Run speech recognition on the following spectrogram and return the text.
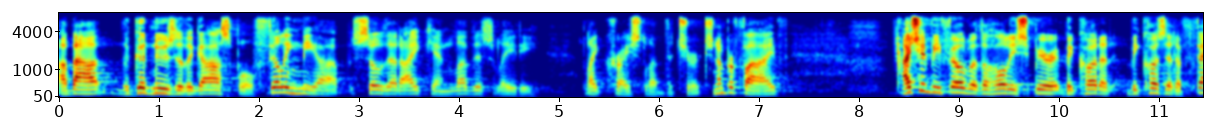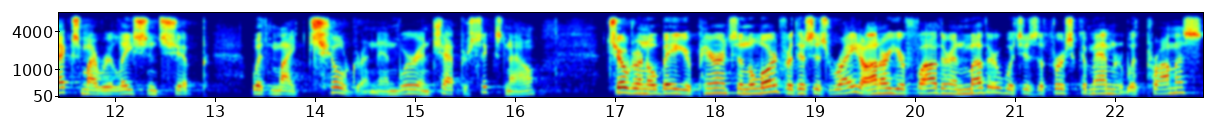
about the good news of the gospel filling me up so that I can love this lady like Christ loved the church. Number five, I should be filled with the Holy Spirit because it, because it affects my relationship with my children. And we're in chapter 6 now. Children, obey your parents in the Lord, for this is right. Honor your father and mother, which is the first commandment with promise,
